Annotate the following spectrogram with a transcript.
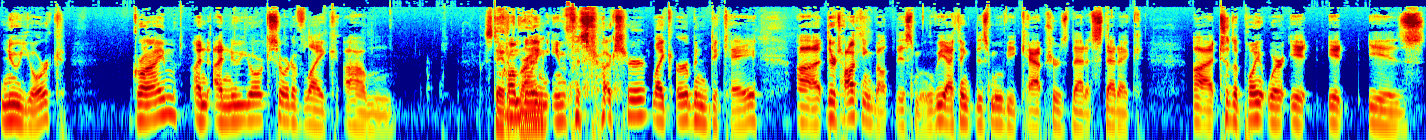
New York grime, a, a New York sort of like um, State crumbling infrastructure, like urban decay. Uh, they're talking about this movie. I think this movie captures that aesthetic uh, to the point where it it is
